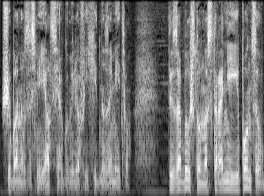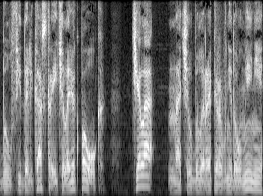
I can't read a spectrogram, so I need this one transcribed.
Шибанов засмеялся, а Гумилев ехидно заметил. «Ты забыл, что на стороне японцев был Фидель Кастро и Человек-паук тела Начал был рэпер в недоумении,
